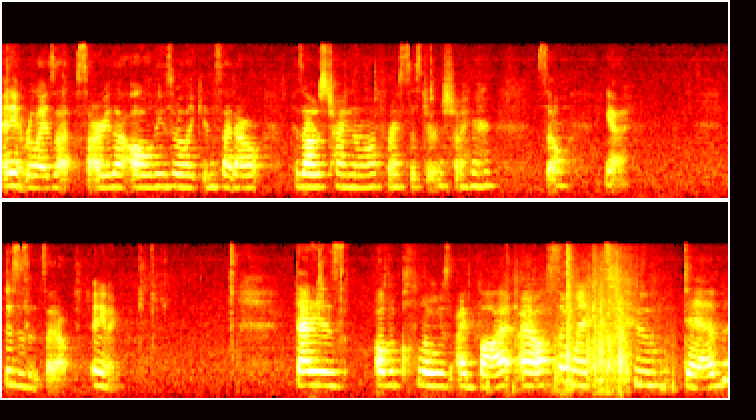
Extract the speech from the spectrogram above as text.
I didn't realize that, sorry, that all these are like inside out, because I was trying them on for my sister and showing her. So, yeah. This is inside out. Anyway. That is all the clothes I bought. I also went to Deb.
